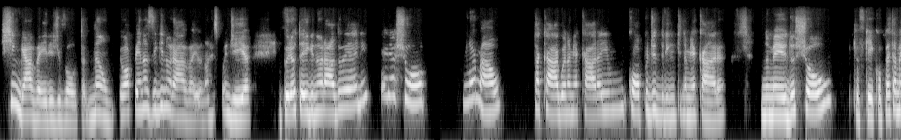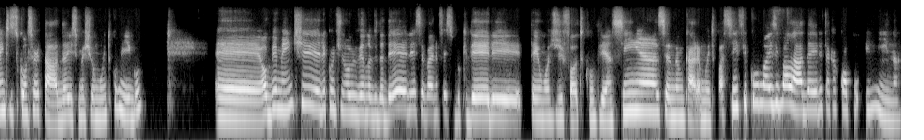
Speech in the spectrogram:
xingava ele de volta, não, eu apenas ignorava, eu não respondia. E por eu ter ignorado ele, ele achou normal tacar água na minha cara e um copo de drink na minha cara no meio do show, que eu fiquei completamente desconcertada, isso mexeu muito comigo. É, obviamente, ele continuou vivendo a vida dele, você vai no Facebook dele, tem um monte de foto com criancinha, sendo um cara muito pacífico, mas em balada ele taca copo em mina.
